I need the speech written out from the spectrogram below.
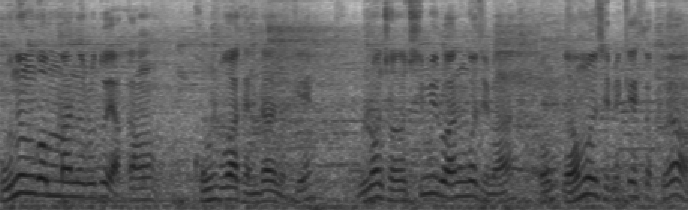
보는 것만으로도 약간 공부가 된다는 느낌? 물론 저는 취미로 하는 거지만 너무, 너무 재밌게 했었고요.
